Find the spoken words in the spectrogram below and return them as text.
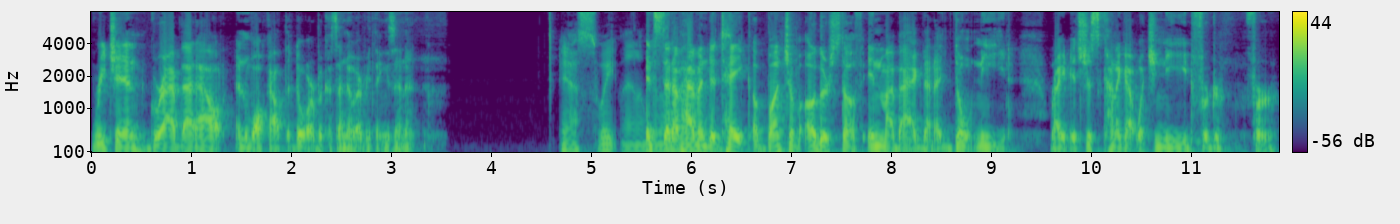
reach in, grab that out, and walk out the door because I know everything's in it. Yeah, sweet man. I'm Instead of having to take a bunch of other stuff in my bag that I don't need, right? It's just kind of got what you need for for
